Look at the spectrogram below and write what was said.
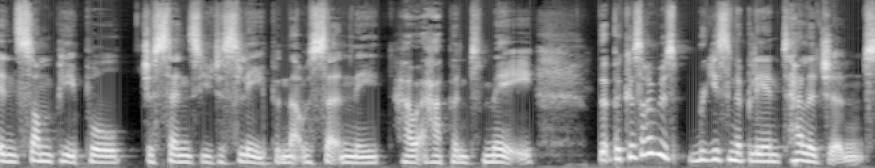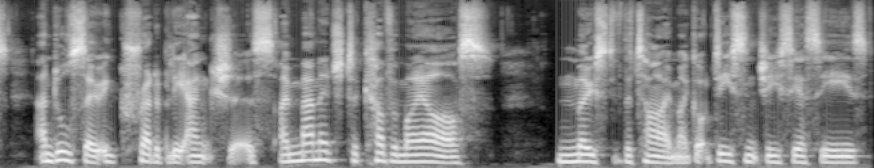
in some people just sends you to sleep. And that was certainly how it happened to me. But because I was reasonably intelligent and also incredibly anxious, I managed to cover my ass most of the time. I got decent GCSEs,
